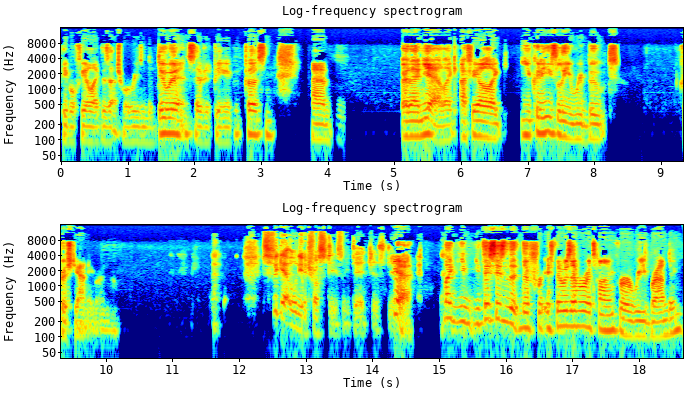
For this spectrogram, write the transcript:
people feel like there's actual reason to do it instead of just being a good person. Um, and then yeah, like I feel like you could easily reboot Christianity right now. Just forget all the atrocities we did. Just know. Yeah, like you, you, this is the the fr- if there was ever a time for a rebranding,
